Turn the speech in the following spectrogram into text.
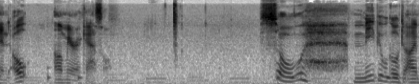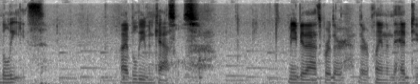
And, oh, Almira Castle. So, maybe we'll go to Ibelize. I believe in castles. Maybe that's where they're they're planning to head to.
